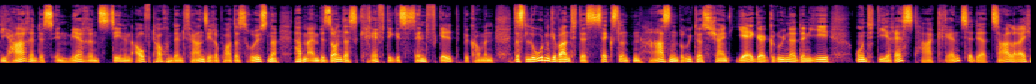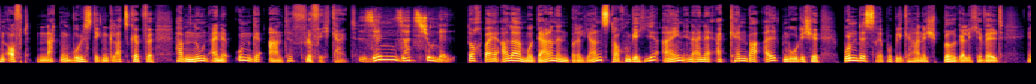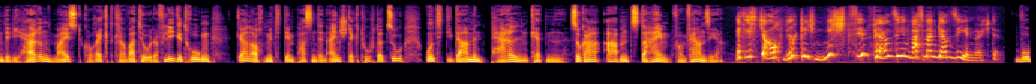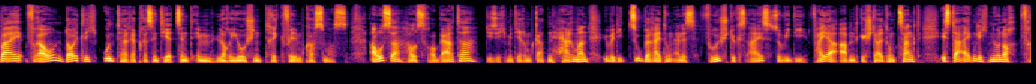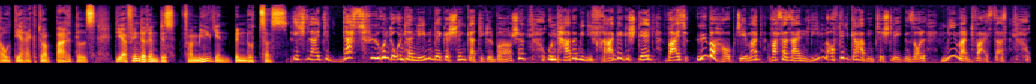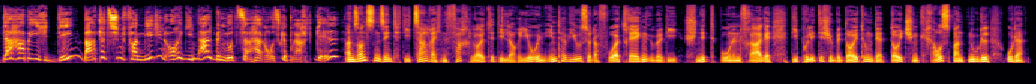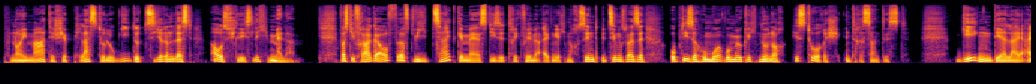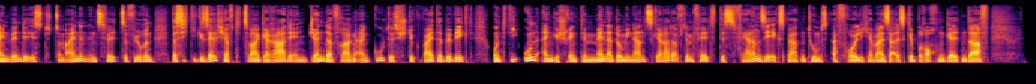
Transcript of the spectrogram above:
Die Haare des in mehreren Szenen auftauchenden Fernsehreporters Rösner haben ein besonders kräftiges Senfgelb bekommen. Das Lodengewand des sechselnden Hasenbrüters scheint jägergrüner denn je und die Resthaarkränze der zahlreichen, oft nackenwulstigen Glatzköpfe haben nun eine ungeahnte Fluffigkeit. Sensationell. Doch bei aller modernen Brillanz tauchen wir hier ein in eine erkennbar altmodische, bundesrepublikanisch-bürgerliche Welt, in der die Herren meist korrekt Krawatte oder Fliege trugen, gern auch mit dem passenden Einstecktuch dazu, und die Damen Perlenketten, sogar abends daheim vom Fernseher. Es ist ja auch wirklich nichts im Fernsehen, was man gern sehen möchte. Wobei Frauen deutlich unterrepräsentiert sind im Loriotschen Trickfilmkosmos. Außer Hausfrau Bertha, die sich mit ihrem Gatten Hermann über die Zubereitung eines Frühstückseis sowie die Feierabendgestaltung zankt, ist da eigentlich nur noch Frau Direktor Bartels, die Erfinderin des Familienbenutzers. Ich leite das führende Unternehmen der Geschenkartikelbranche und habe mir die Frage gestellt, weiß überhaupt jemand, was er seinen Lieben auf den Gabentisch legen soll? Niemand weiß das. Da habe ich den Bartelschen Familien den Originalbenutzer herausgebracht, gell? Ansonsten sind die zahlreichen Fachleute, die Loriot in Interviews oder Vorträgen über die Schnittbohnenfrage, die politische Bedeutung der deutschen Krausbandnudel oder pneumatische Plastologie dozieren lässt, ausschließlich Männer. Was die Frage aufwirft, wie zeitgemäß diese Trickfilme eigentlich noch sind, beziehungsweise ob dieser Humor womöglich nur noch historisch interessant ist. Gegen derlei Einwände ist zum einen ins Feld zu führen, dass sich die Gesellschaft zwar gerade in Genderfragen ein gutes Stück weiter bewegt und die uneingeschränkte Männerdominanz gerade auf dem Feld des Fernsehexpertentums erfreulicherweise als gebrochen gelten darf,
